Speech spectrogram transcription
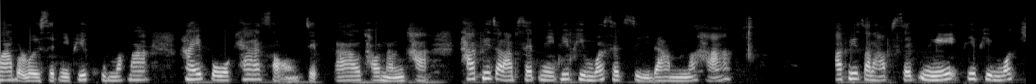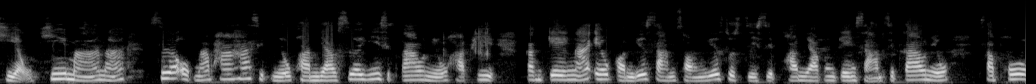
มากๆบอกเลยเซตนี้พี่คุ้มมากๆ ให้โปรแค่ 279 เท่านั้นค่ะ ถ้าพี่จะรับเซตนี้พี่พิมพ์ว่าเซตสีดำนะคะ ถ้าพี่จะรับเซตนี้พี่พิมพ์ว่าเขียวขี้ม้านะเสื้ออกหน้าผ้า 50 นิ้ว ความยาวเสื้อ 29 นิ้วค่ะพี่ กางเกงนะ เอวก่อนยืด 32 ยืดสุด 40 ความยาวกางเกง 39 นิ้ว สะโพก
